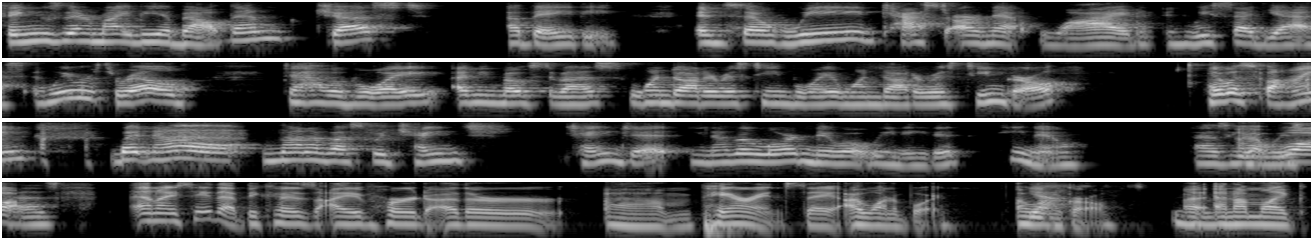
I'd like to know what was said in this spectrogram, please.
things there might be about them, just a baby. And so we cast our net wide and we said yes. And we were thrilled to have a boy. I mean, most of us, one daughter was teen boy, one daughter was teen girl. It was fine. but now none of us would change change it. You know, the Lord knew what we needed. He knew, as He uh, always well, does. And I say that because I've heard other um, parents say, "I want a boy, I yeah. want a girl," uh, mm-hmm. and I'm like,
